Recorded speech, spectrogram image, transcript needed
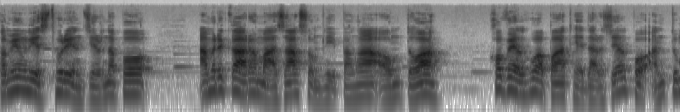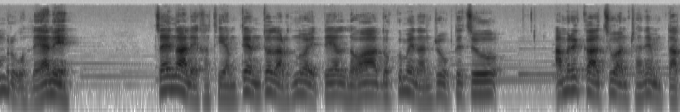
คอมมิวนิสต์ทุเรียนจิรนาปออเมริการามาซาสมนิปังอาอมตัวคขเวลหัวปาเทดาร์เจลปออันตุมรูเลนี่ใจนาเลขาเทียมเต้นดอลลาร์หน่วยเตลโลอาด็อกิเมนันรูกเตจู อเมริกาจวนฉันเห็นตัก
